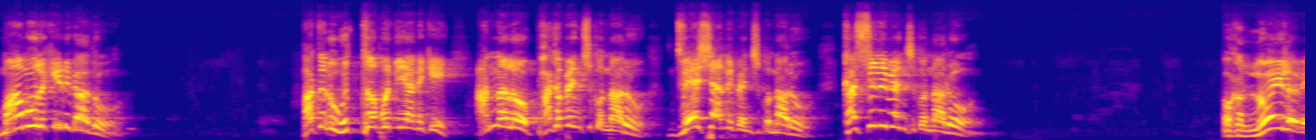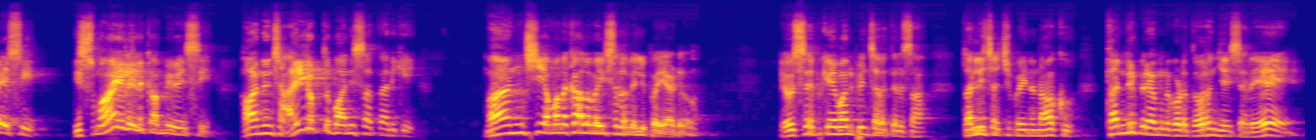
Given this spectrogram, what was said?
మామూలు కీడు కాదు. అతను ఉత్తపుణ్యానికి అన్నలో పగ పెంచుకున్నారు ద్వేషాన్ని పెంచుకున్నారు కసిని పెంచుకున్నారు. ఒక లోయలో వేసి ఇస్మాయిలీలు కమ్మివేసి ఆ నుంచి ఐగుప్తు బానిసత్వానికి మంచి యవనకాల వయసులో వెళ్ళిపోయాడు. యోసేపుకి ఏమనిపించారో తెలుసా? తల్లి చచ్చిపోయిన నాకు తండ్రి ప్రేమను కూడా దూరం చేశారే.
